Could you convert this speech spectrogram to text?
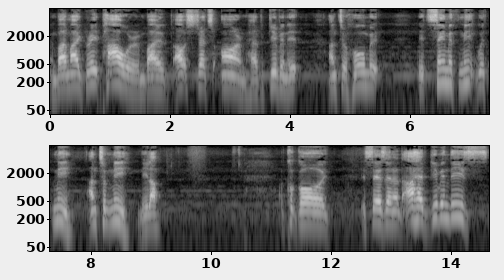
and by my great power and by outstretched arm have given it unto whom it, it seemeth meet with me unto me. Nila it says that I have given these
